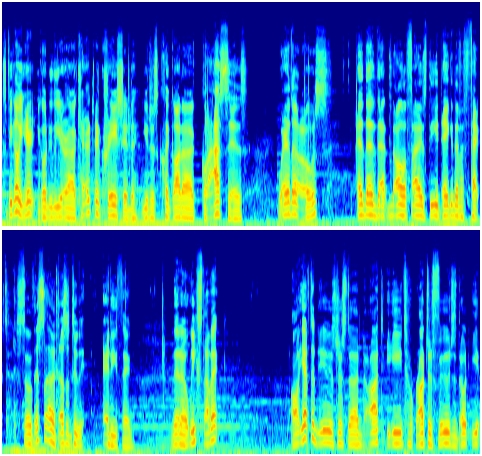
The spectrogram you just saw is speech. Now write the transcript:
So if you go here, you go to your uh, character creation, you just click on uh, glasses, wear those, and then that nullifies the negative effect. So this uh, doesn't do anything. Then a uh, weak stomach, all you have to do is just uh, not eat rotten foods, don't eat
